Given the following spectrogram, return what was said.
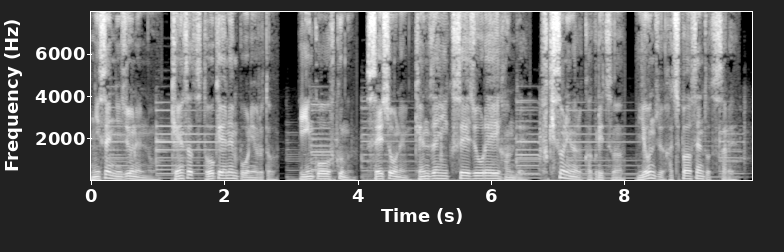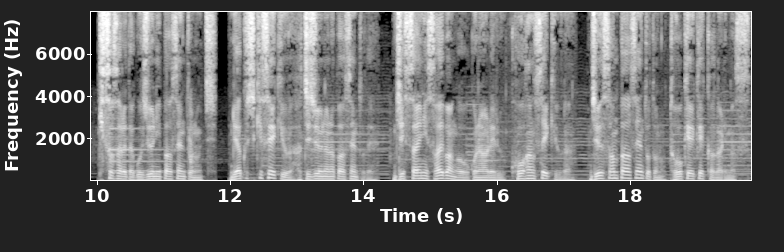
2020年の検察統計年報によると、淫行を含む青少年健全育成条例違反で不起訴になる確率は48%とされ、起訴された52%のうち略式請求が87%で、実際に裁判が行われる公判請求が13%との統計結果があります。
